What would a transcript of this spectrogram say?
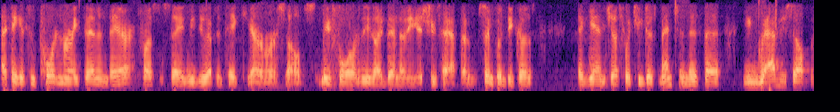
I think it's important right then and there for us to say we do have to take care of ourselves before these identity issues happen, simply because, again, just what you just mentioned is that you grab yourself the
